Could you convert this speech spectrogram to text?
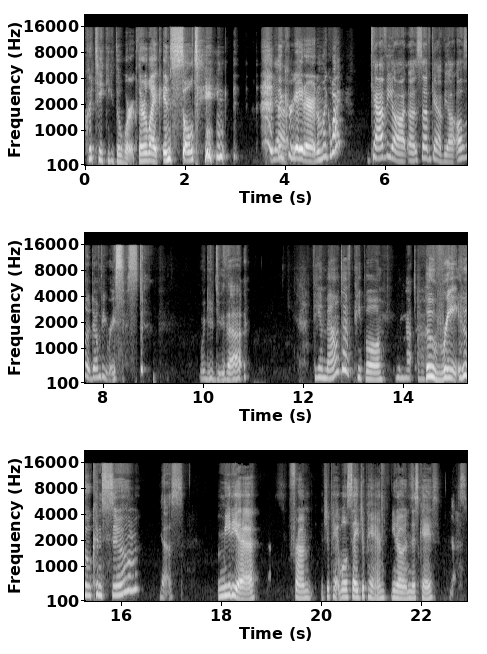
critiquing the work, they're like insulting the creator. And I'm like, what? Caveat, uh, sub caveat. Also, don't be racist when you do that. The amount of people who read, who consume yes. media from Japan, we'll say Japan, you know, in this case, Yes.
